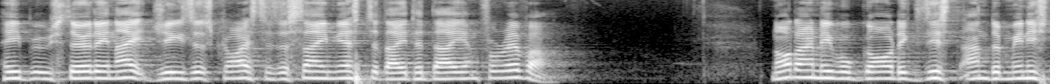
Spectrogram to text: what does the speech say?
Hebrews 13:8 Jesus Christ is the same yesterday, today and forever. Not only will God exist undiminished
